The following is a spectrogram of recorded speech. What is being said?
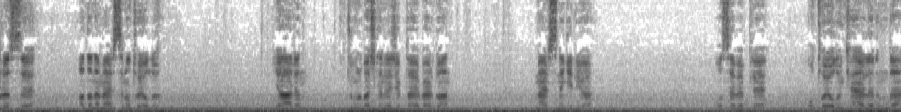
Burası Adana Mersin otoyolu. Yarın Cumhurbaşkanı Recep Tayyip Erdoğan Mersin'e geliyor. O sebeple otoyolun kenarlarında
